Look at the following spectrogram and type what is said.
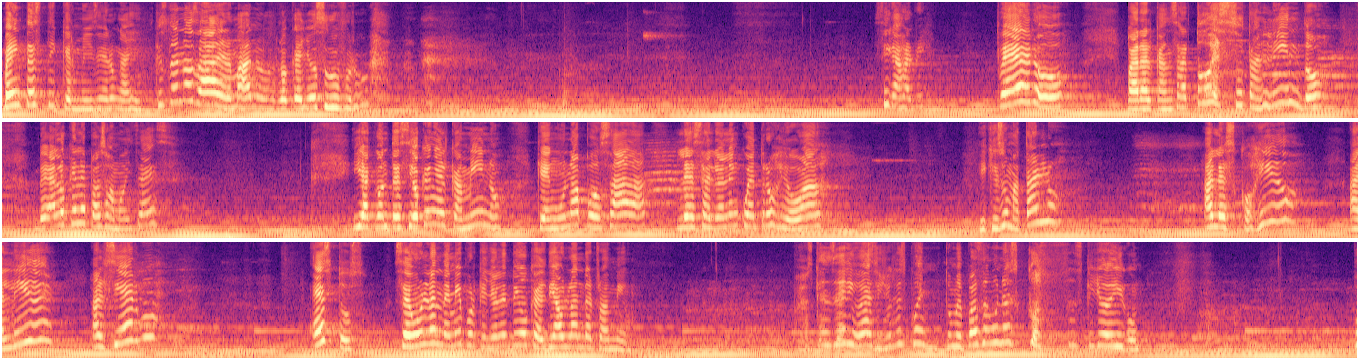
20 stickers me hicieron ahí. Que usted no sabe, hermano, lo que yo sufro. Harry. Pero para alcanzar todo eso tan lindo, vea lo que le pasó a Moisés. Y aconteció que en el camino, que en una posada le salió al encuentro Jehová y quiso matarlo. Al escogido, al líder, al siervo. Estos se burlan de mí porque yo les digo que el diablo anda atrás mío. Pero es que en serio, si yo les cuento, me pasan unas cosas que yo digo.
